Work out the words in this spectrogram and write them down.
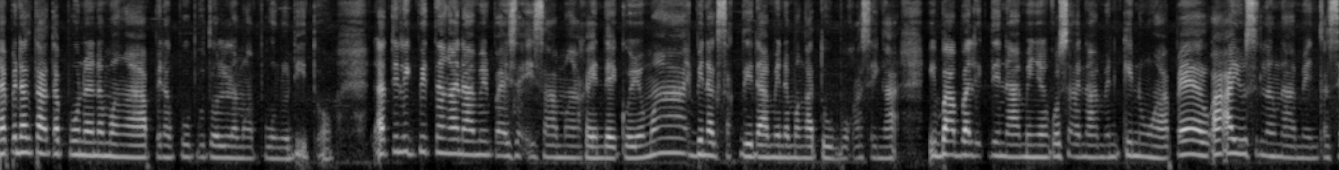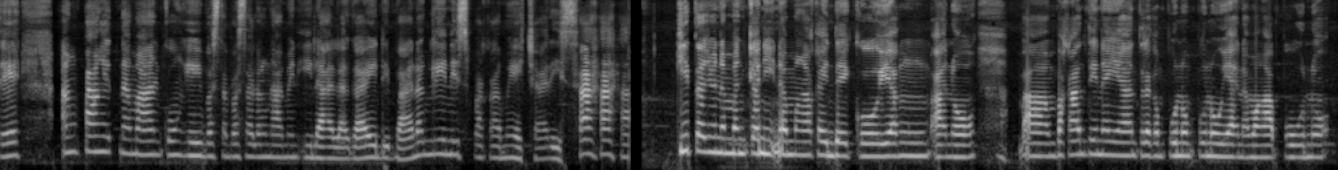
na pinagtatapunan ng mga pinagpuputol na mga puno dito. At niligpit na nga namin pa isa-isa mga kainday ko yung mga binagsak din namin ng mga tubo kasi nga ibabalik din namin yun kung saan namin kinuha. Pero aayusin lang namin kasi ang pangit naman kung eh, basta-basta lang namin ilalagay, di ba? Naglinis pa kami, charis. Kita nyo naman kanina mga kainday ko, yung ano, um, bakante na yan, talagang punong-puno yan ng mga puno.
